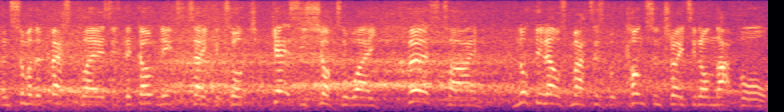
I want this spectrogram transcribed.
and some of the best players is they don't need to take a touch. Gets his shot away. First time. Nothing else matters but concentrating on that ball.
